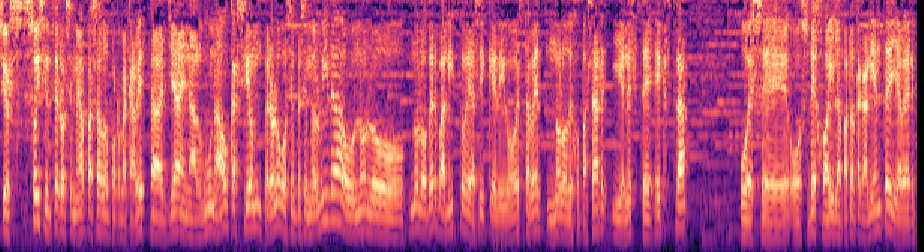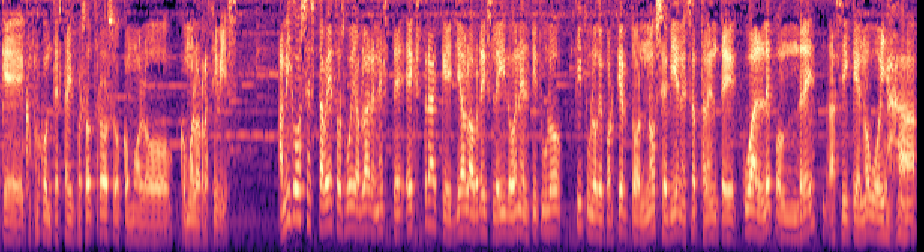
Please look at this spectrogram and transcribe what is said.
si os soy sincero, se me ha pasado por la cabeza ya en alguna ocasión, pero luego siempre se me olvida o no lo, no lo verbalizo y así que digo, esta vez no lo dejo pasar y en este extra pues eh, os dejo ahí la patata caliente y a ver que, cómo contestáis vosotros o cómo lo, cómo lo recibís. Amigos, esta vez os voy a hablar en este extra que ya lo habréis leído en el título, título que por cierto no sé bien exactamente cuál le pondré, así que no voy a,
